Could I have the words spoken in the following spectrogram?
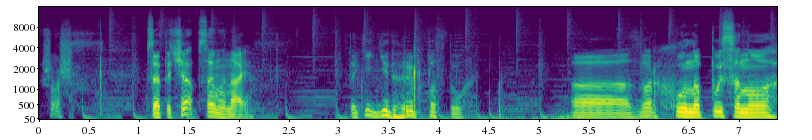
Що ж, все тече, все минає. Такий дід гриб пастух. Е, зверху написано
